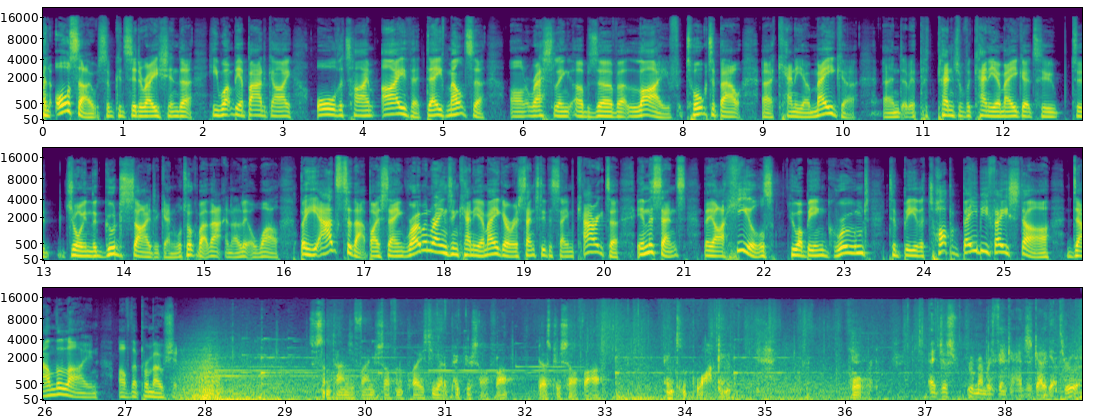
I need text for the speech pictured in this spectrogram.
And also some consideration that he won't be a bad guy all the time either. Dave Meltzer on Wrestling Observer Live talked about uh, Kenny Omega and a potential for Kenny Omega to to join the good side again. We'll talk about that in a little while. But he adds to that by saying Roman Reigns and Kenny Omega are essentially the same character in the sense they are heels who are being groomed to be the top babyface star down the line of the promotion. So sometimes you find yourself in a place you got to pick yourself up, dust yourself off, and keep walking. And just remember thinking, I just got to get through it.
